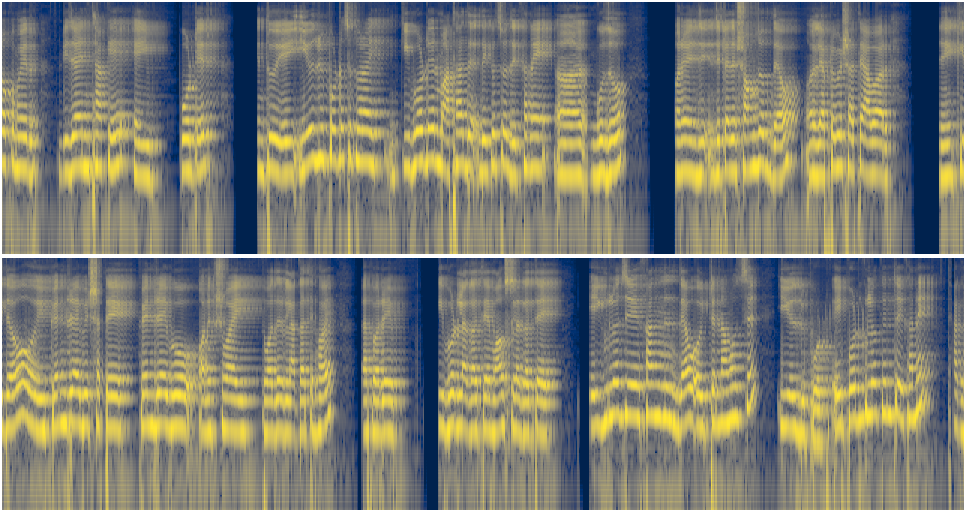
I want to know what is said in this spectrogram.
রকমের ডিজাইন থাকে এই পোর্টের কিন্তু এই ইউএসবি পোর্ট হচ্ছে তোমরা কিবোর্ডের মাথা দেখেছ যেখানে গুজো? মানে যেটাতে সংযোগ দাও ল্যাপটপের সাথে আবার কি দাও? ওই পেন ড্রাইভের সাথে পেন ড্রাইভও অনেক সময় তোমাদের লাগাতে হয়। তারপরে কিবোর্ড লাগাতে মাউস লাগাতে, এইগুলো যে এখান দাও, ওইটার নাম হচ্ছে ইউএসবি পোর্ট এই পোর্টগুলো কিন্তু এখানে থাকে,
